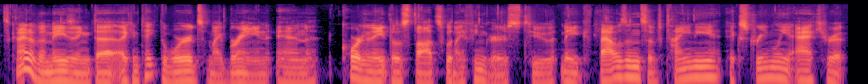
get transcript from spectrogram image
It's kind of amazing that I can take the words of my brain and coordinate those thoughts with my fingers to make thousands of tiny, extremely accurate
